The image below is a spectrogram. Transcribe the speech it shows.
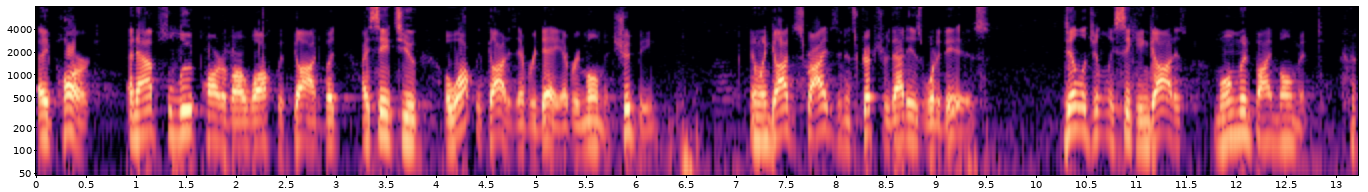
a part, an absolute part of our walk with God. But I say to you, a walk with God is every day, every moment, should be. And when God describes it in Scripture, that is what it is. Diligently seeking God is moment by moment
